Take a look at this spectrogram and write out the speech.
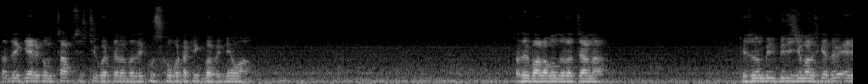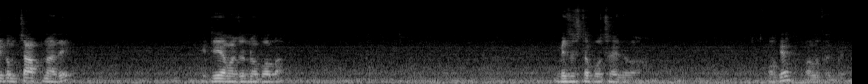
তাদেরকে এরকম চাপ সৃষ্টি করতে হবে, তাদের খোঁজখবরটা ঠিকভাবে নেওয়া। তাদের ভালো মন্দরা জানা। যেন বিদেশি মানুষকে এরকম চাপ না দেয়, এটাই আমার জন্য বলা। মেসেজটা পৌঁছায় দেওয়া। Okay, elephant bay.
